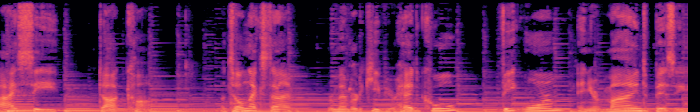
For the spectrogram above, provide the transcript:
I C.com. Until next time, Remember to keep your head cool, feet warm, and your mind busy.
